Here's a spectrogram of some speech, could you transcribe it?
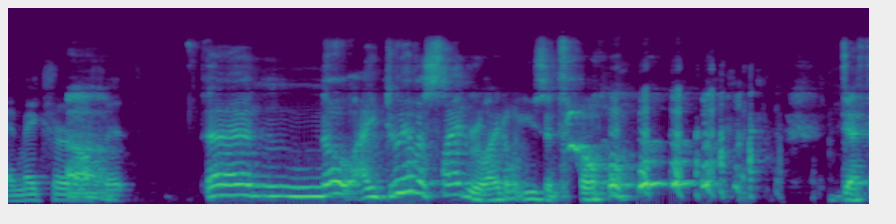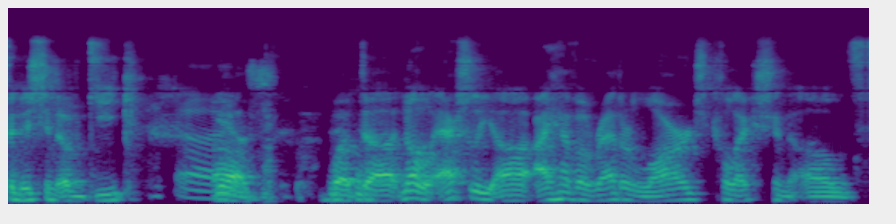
and make sure it all uh, fits? uh, no i do have a slide rule. I don't use it though. Definition of geek. Uh, yes but uh, no actually uh, i have a rather large collection of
